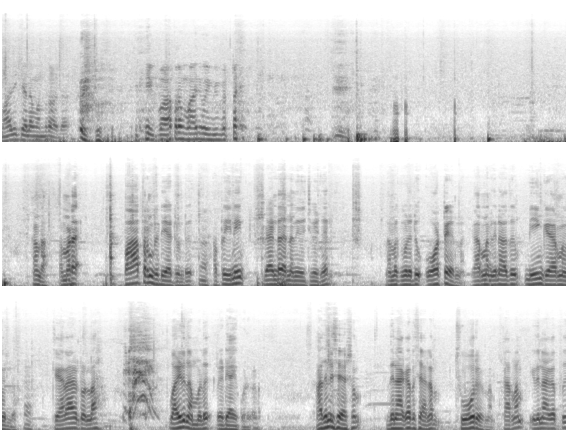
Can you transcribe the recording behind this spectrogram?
മാജിക്കല്ല മന്ത്രമല്ല മാത്രം മാഞ്ഞു പോയി പെട്ട കണ്ട? നമ്മുടെ പാത്രം റെഡി ആയിട്ടുണ്ട്. അപ്പോൾ ഇനി വേണ്ടത് എന്നാന്ന് ചോദിച്ചു കഴിഞ്ഞാൽ നമുക്കിവിടെ ഒരു ഓട്ട എണ്ണ കാരണം ഇതിനകത്ത് മീൻ കയറണമല്ലോ. കയറാനായിട്ടുള്ള വഴി നമ്മൾ റെഡി ആക്കി കൊടുക്കണം. അതിനുശേഷം ഇതിനകത്ത് ശലം ചോറ് ഇടണം. കാരണം ഇതിനകത്ത്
